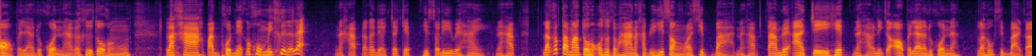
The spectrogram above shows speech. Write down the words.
ออกไปแล้วทุกคนนะฮะก็คือตัวของราคาปันผลเนี่ยก็คงไม่ขึ้นแล้วแหละนะครับแล้วก็เดี๋ยวจะเก็บ history ไว้ให้นะครับแล้วก็ต่อมาตัวของโอสถสภานะครับอยู่ที่ 210 บาทนะครับตามด้วย RJH นะครับอันนี้ก็ออกไปแล้วนะทุกคนนะ160 บาทก็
